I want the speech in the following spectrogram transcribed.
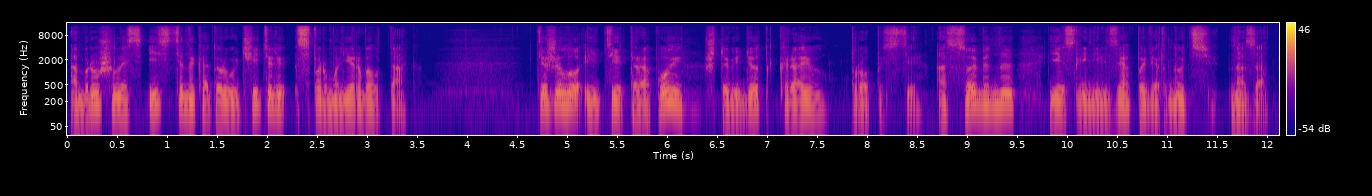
обрушилась истина, которую учитель сформулировал так. «Тяжело идти тропой, что ведет к краю пропасти, особенно если нельзя повернуть назад».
